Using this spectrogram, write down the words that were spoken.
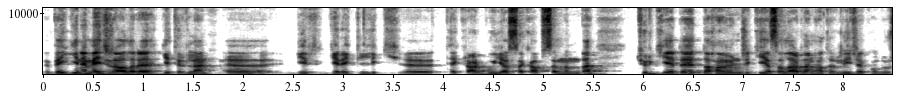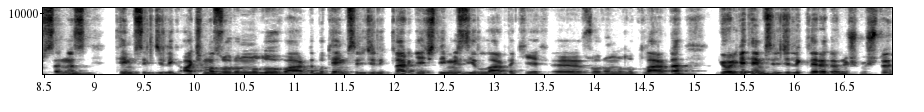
ve yine mecralara getirilen e, bir gereklilik e, tekrar bu yasa kapsamında Türkiye'de daha önceki yasalardan hatırlayacak olursanız temsilcilik açma zorunluluğu vardı. Bu temsilcilikler geçtiğimiz yıllardaki e, zorunluluklarda gölge temsilciliklere dönüşmüştü.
